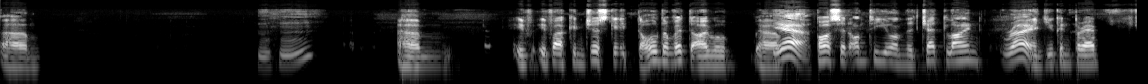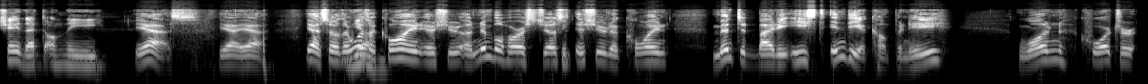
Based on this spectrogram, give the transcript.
um, hmm um, if if I can just get hold of it, I will uh, Yeah. pass it on to you on the chat line, Right. and you can perhaps share that on the. Yes. Yeah. Yeah. Yeah, so there was yeah. a coin issue. A Nimble Horse just issued a coin minted by the East India Company, one quarter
